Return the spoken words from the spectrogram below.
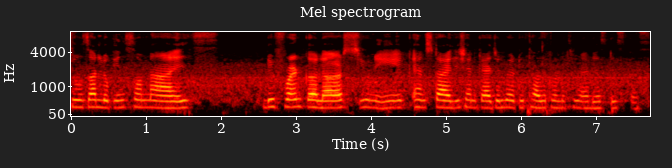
shoes are looking so nice. Different colors unique and stylish and casual wear 2023 ideas discuss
